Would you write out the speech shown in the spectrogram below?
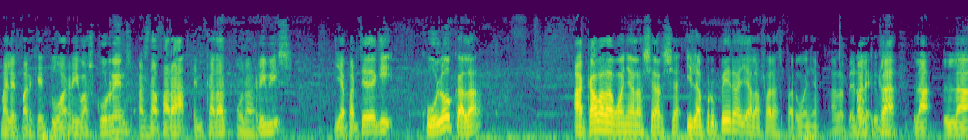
vale? Perquè tu arribes corrents, has de parar, hem quedat on arribis, i a partir d'aquí col·loca-la, acaba de guanyar la xarxa i la propera ja la faràs per guanyar. A la vale, clar, la, la,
